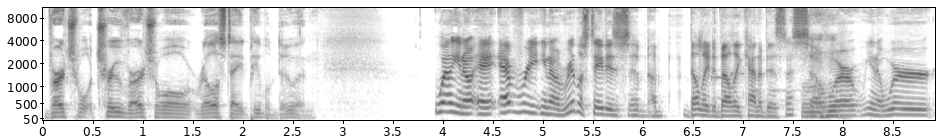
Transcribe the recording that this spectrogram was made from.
virtual, true virtual real estate people doing? Well, you know, every you know, real estate is a belly to belly kind of business. So we're you know we're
